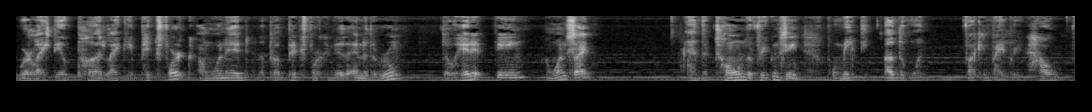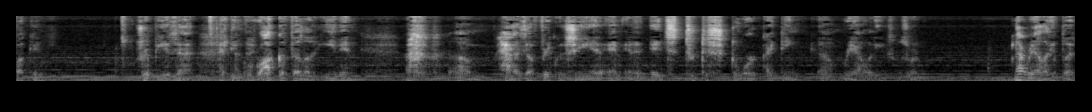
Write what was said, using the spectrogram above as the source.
where like they'll put like a pitchfork on one end, and they'll put a pitchfork on the other end of the room. They'll hit it, bing, on one side, and the tone, the frequency will make the other one fucking vibrate. How fucking trippy is that? I think Rockefeller even um, has a frequency, and, and, and, it's to distort, I think, um, reality. So, not reality, but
